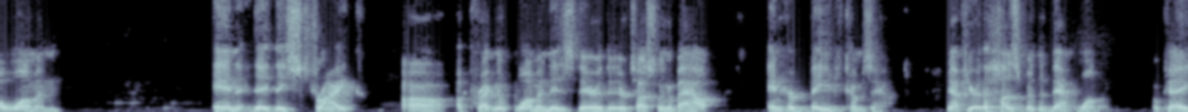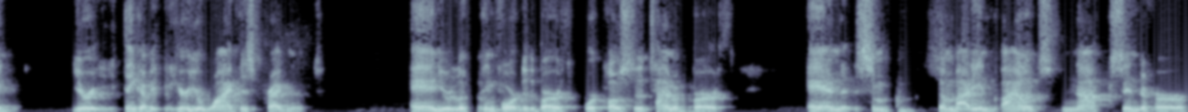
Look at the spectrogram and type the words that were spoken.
a woman, and they, they strike uh, a pregnant woman is there they're tussling about, and her baby comes out. Now, if you're the husband of that woman, okay, you're think of it. Here, your wife is pregnant, and you're looking forward to the birth. We're close to the time of birth, and some somebody in violence knocks into her,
